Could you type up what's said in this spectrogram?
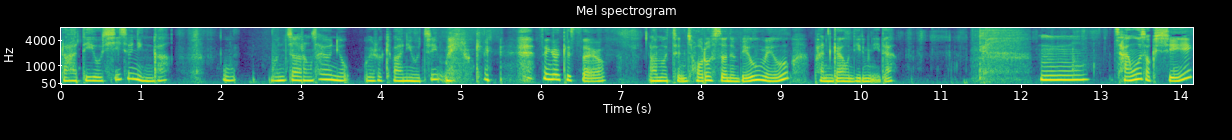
라디오 시즌인가? 어, 문자랑 사연이 왜 이렇게 많이 오지? 막 이렇게 생각했어요. 아무튼 저로서는 매우 매우 반가운 일입니다. 음, 장우석 씨.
